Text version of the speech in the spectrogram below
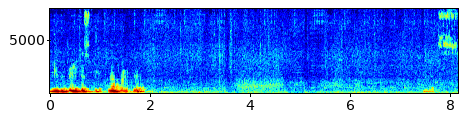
Need to build this big flap right there. Let's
